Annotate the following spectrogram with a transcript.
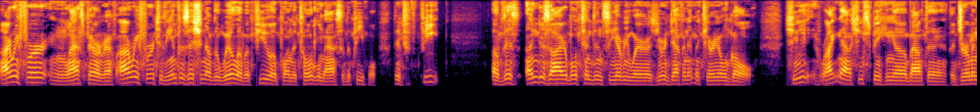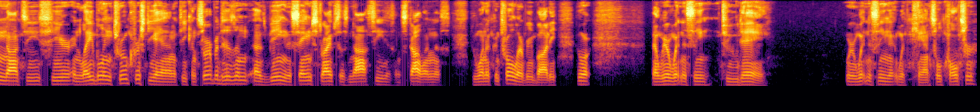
I refer, in the last paragraph, I refer to the imposition of the will of a few upon the total mass of the people. The defeat of this undesirable tendency everywhere as your definite material goal. She right now she's speaking about the, the German Nazis here and labeling true Christianity, conservatism as being the same stripes as Nazis and Stalinists who want to control everybody, who are that we're witnessing today. We're witnessing it with cancel culture.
